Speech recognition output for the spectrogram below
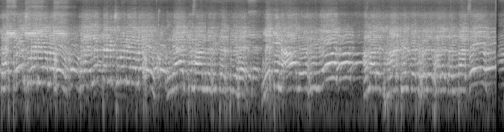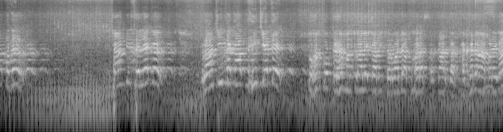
चाहे प्रेस मीडिया में हो, चाहे इलेक्ट्रॉनिक्स मीडिया में हो, न्याय की मांग नहीं करती है। लेकिन आज वही लोग हमारे झारखंड के भोले भाले जनता को अगर चांदी से लेकर रांची तक आप नहीं चेते तो हमको गृह मंत्रालय का भी दरवाज़ा भारत सरकार का खटखटाना पड़ेगा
